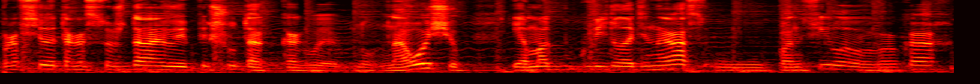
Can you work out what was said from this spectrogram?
про все это рассуждаю и пишу так, как бы, ну, на ощупь. Я MacBook видел один раз у Панфилова в руках.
